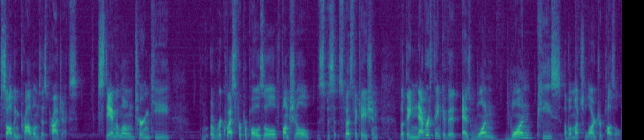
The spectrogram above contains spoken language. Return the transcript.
solving problems as projects, standalone, turnkey, a request for proposal, functional spec- specification, but they never think of it as one, one piece of a much larger puzzle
